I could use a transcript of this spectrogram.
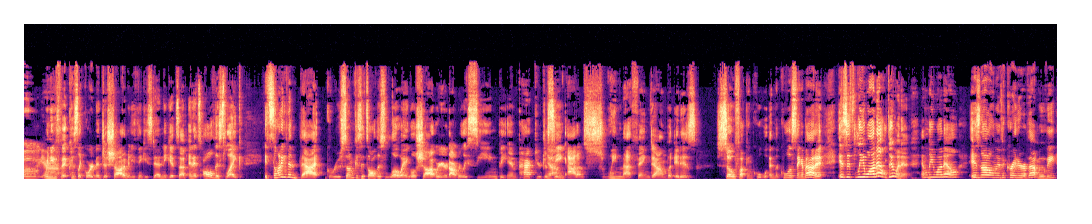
Oh yeah. When you fit, because like Gordon had just shot him and you think he's dead and he gets up. And it's all this like, it's not even that gruesome because it's all this low angle shot where you're not really seeing the impact. You're just Yeah. seeing Adam swing that thing down. But it is so fucking cool. And the coolest thing about it is it's Leigh Whannell doing it. And Leigh Whannell is not only the creator of that movie,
